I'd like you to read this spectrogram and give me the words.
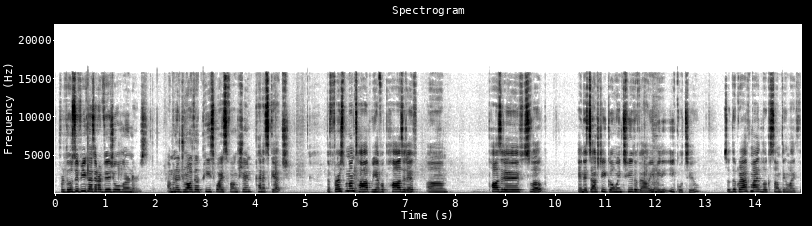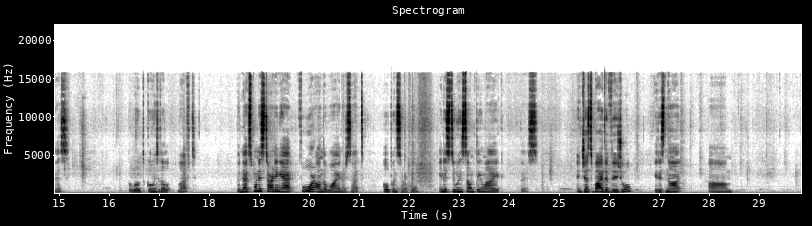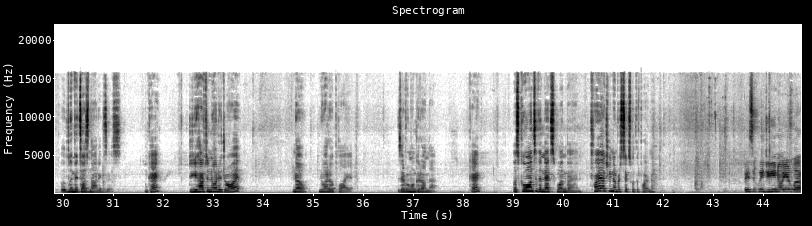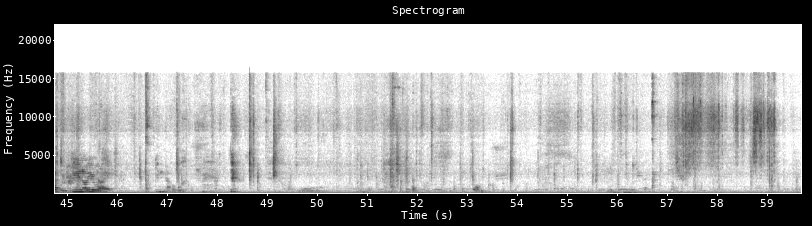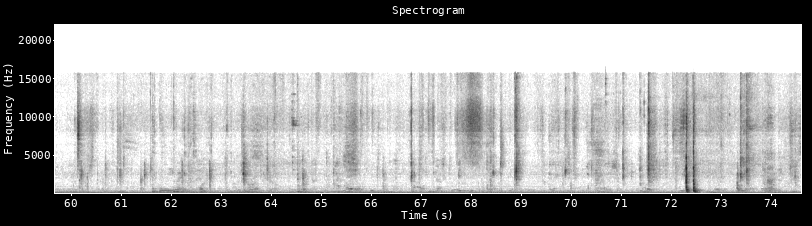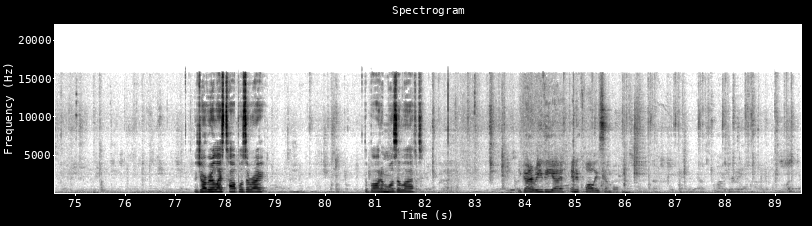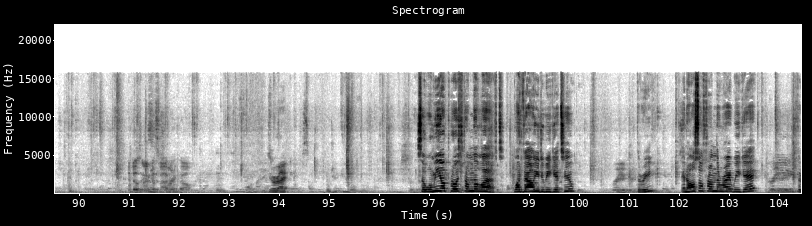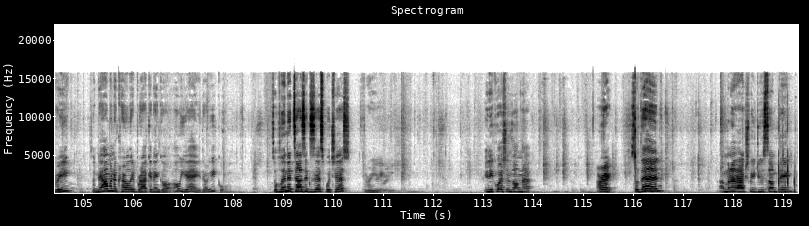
For those of you guys that are visual learners, I'm gonna draw the piecewise function, kind of sketch. The first one on top, we have a positive, um, positive slope, and it's actually going to the value, meaning equal to. So the graph might look something like this, but we're going to the left. The next one is starting at four on the y-intercept, open circle, and it's doing something like this. And just by the visual, it is not, um, the limit does not exist, okay? Do you have to know how to draw it? No, know how to apply it. Is everyone good on that? Okay? Let's go on to the next one then. Try actually number six with the partner. Basically, do you know your left? Do you know your right? Did y'all realize top was the right? The bottom was the left? You gotta read the uh, inequality symbol. It doesn't end up mattering, Kyle. You're right. So when we approach from the left, what value do we get to? Three. Three. And also from the right, we get Three. three. So now I'm gonna curly bracket and go, oh yay, they're equal. So limit does exist, which is three. Three. Any questions on that? All right, so then I'm gonna actually do something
